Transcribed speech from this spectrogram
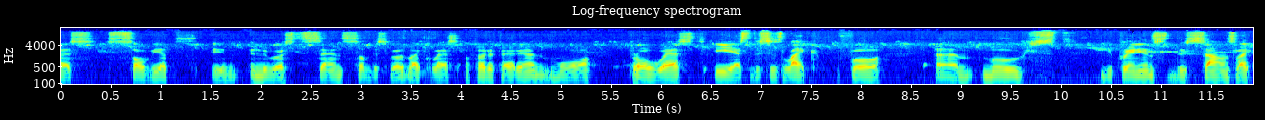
less Soviet in, in the worst sense of this word, like less authoritarian, more pro-West. Yes, this is like for um, most Ukrainians, this sounds like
